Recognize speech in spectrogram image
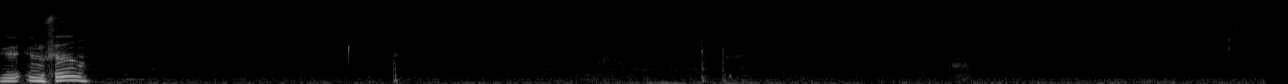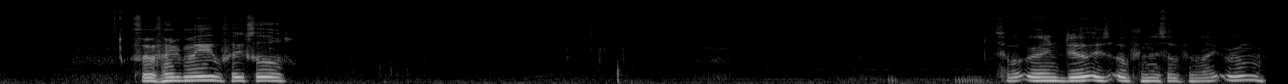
your info. Five hundred megapixels. So what we're going to do is open this up in Lightroom.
